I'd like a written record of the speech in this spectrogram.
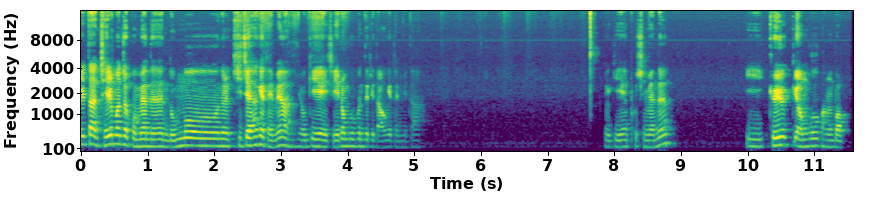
일단 제일 먼저 보면은 논문을 기재하게 되면 여기에 이제 이런 부분들이 나오게 됩니다. 여기에 보시면은 이 교육 연구 방법,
